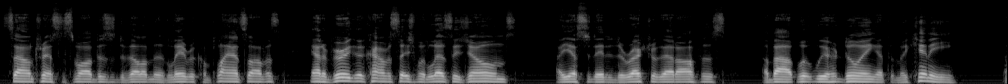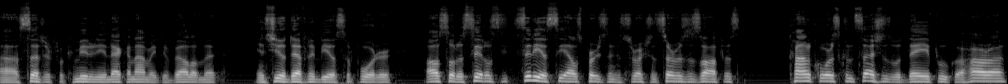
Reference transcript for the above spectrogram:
Sound Transit Small Business Development and Labor Compliance Office had a very good conversation with Leslie Jones uh, yesterday, the director of that office, about what we're doing at the McKinney uh, Center for Community and Economic Development, and she'll definitely be a supporter. Also, the City of Seattle's Purchasing Construction Services Office, Concourse Concessions with Dave Fukuhara,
